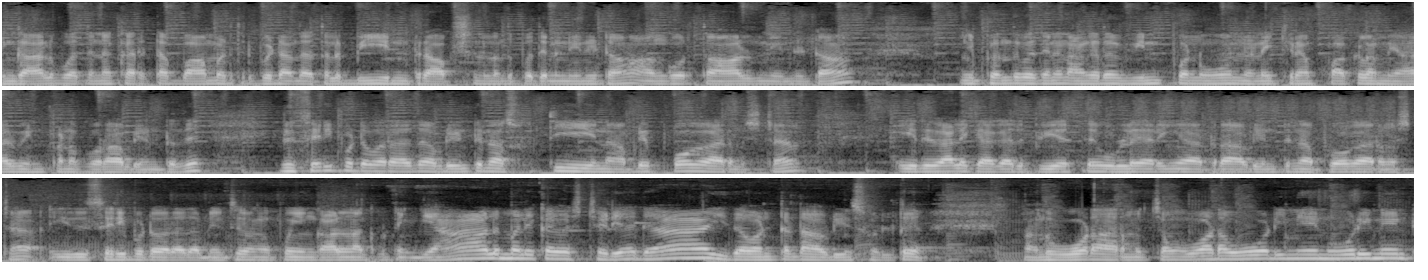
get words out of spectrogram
எங்கள் ஆள் பார்த்தீங்கன்னா கரெக்டாக பாம்பு எடுத்துகிட்டு போயிட்டு அந்த இடத்துல பின்ற ஆப்ஷனில் வந்து பார்த்தீங்கன்னா நின்றுட்டான் அங்கே ஒருத்தன் ஆள் நின்றுட்டான் இப்போ வந்து பார்த்தீங்கன்னா நாங்கள் தான் வின் பண்ணுவோம்னு நினைக்கிறேன். பார்க்கலாம் யார் வின் பண்ண போகிறா அப்படின்றது. இது சரிப்பட்டு வராது அப்படின்ட்டு நான் சுற்றி நான் அப்படியே போக ஆரம்பிச்சிட்டேன். இது வேலைக்கு ஆகாது பிஎஸ் உள்ளே இறங்கி ஆடுறா அப்படின்ட்டு நான் போக ஆரம்பிச்சிட்டேன். இது சரிப்பட்டு வராது அப்படின்னு சொல்லி அங்கே போய் எங்கள் ஆள் நாக்கப்பட்டேன் யாழ் மேலே கை வச்சிட்டியா டா இதை வந்துட்டா அப்படின்னு சொல்லிட்டு நான் வந்து ஓட ஆரம்பித்தோம் ஓட ஓடினேன் ஓடினேன்.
